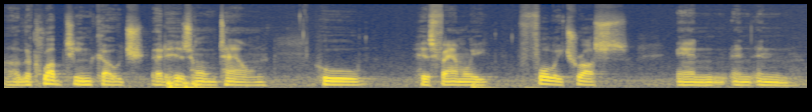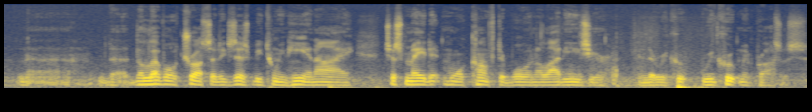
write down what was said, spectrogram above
uh, the club team coach at his hometown, who his family fully trusts and, and, and uh, the, the level of trust that exists between he and I just made it more comfortable and a lot easier in the recruit, recruitment process.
